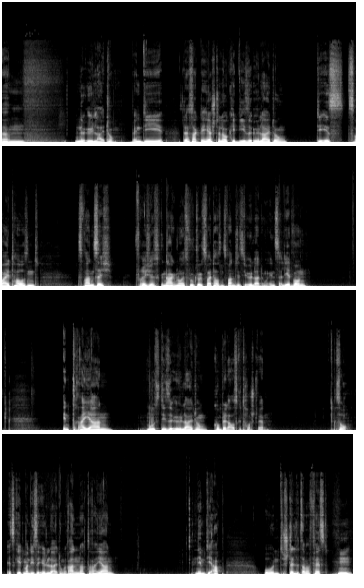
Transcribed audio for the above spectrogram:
ähm, eine Ölleitung. Wenn die, da sagt der Hersteller, okay, diese Ölleitung, die ist 2020 frisches, nagelneues Flugzeug, 2020 ist die Ölleitung installiert worden. In drei Jahren muss diese Ölleitung komplett ausgetauscht werden. So, jetzt geht man diese Ölleitung ran nach drei Jahren, nimmt die ab und stellt jetzt aber fest, hm,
